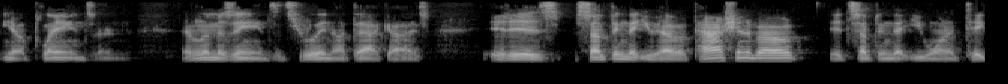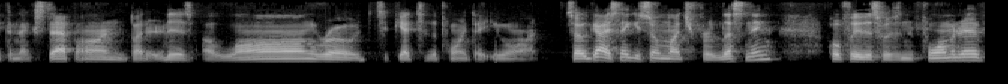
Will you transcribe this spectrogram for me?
you know, planes and and limousines. It's really not that, guys. It is something that you have a passion about. It's something that you want to take the next step on, but it is a long road to get to the point that you want. So, guys, thank you so much for listening. Hopefully, this was informative.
